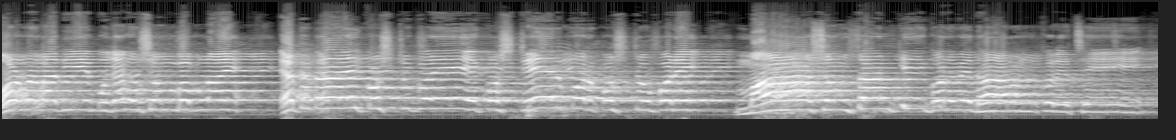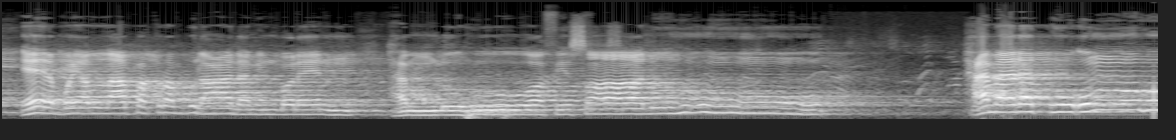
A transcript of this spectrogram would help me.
বর্ণনা দিয়ে বোঝানো সম্ভব নয়। এতটাই কষ্ট করে, কষ্টের পর কষ্ট করে মা সন্তানকে গর্বে ধারণ করেছে। এর বই আল্লাহ পাক রব্বুল আলামিন বলেন, হামলুহু ওয়া ফিসালুহু হামালাতহু উম্মুহু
